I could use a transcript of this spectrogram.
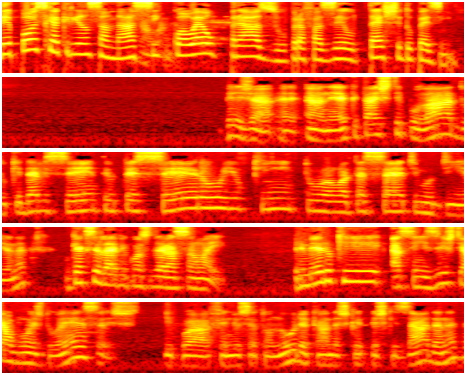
depois que a criança nasce, qual é o prazo para fazer o teste do pezinho? Veja, é, Anne, é que está estipulado que deve ser entre o terceiro e o quinto ou até sétimo dia, né? O que é que se leva em consideração aí? Primeiro que, assim, existem algumas doenças, tipo a fenilcetonúria, que é uma das que é pesquisada, né?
